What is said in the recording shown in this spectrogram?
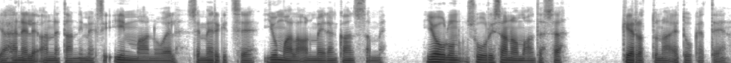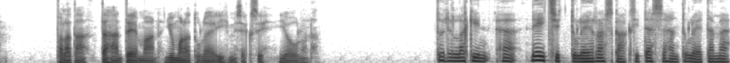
ja hänelle annetaan nimeksi Immanuel. Se merkitsee Jumala on meidän kanssamme. Joulun suuri sanoma on tässä kerrottuna etukäteen. Palataan tähän teemaan. Jumala tulee ihmiseksi jouluna. Todellakin äh, neitsyt tulee raskaaksi. Tässähän tulee tämä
